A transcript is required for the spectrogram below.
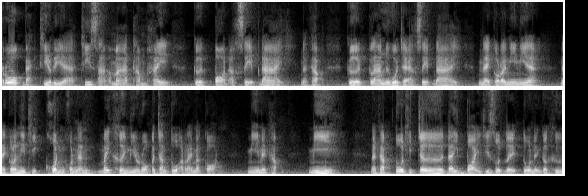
โรคแบคทีเรียที่สามารถทำให้เกิดปอดอักเสบได้นะครับ เกิดกล้ามเนื้อหัวใจอักเสบได้ ในกรณีนี้ในกรณีที่คนคนนั้นไม่เคยมีโรคประจำตัวอะไรมาก่อน มีไหมครับ มีนะครับตัวที่เจอได้บ่อยที่สุดเลยตัวหนึ่งก็คือ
